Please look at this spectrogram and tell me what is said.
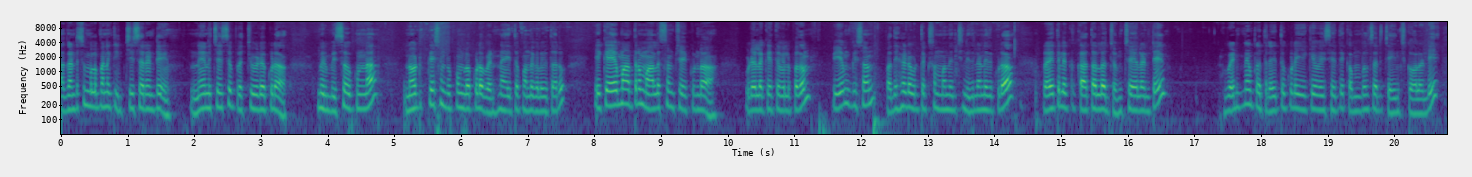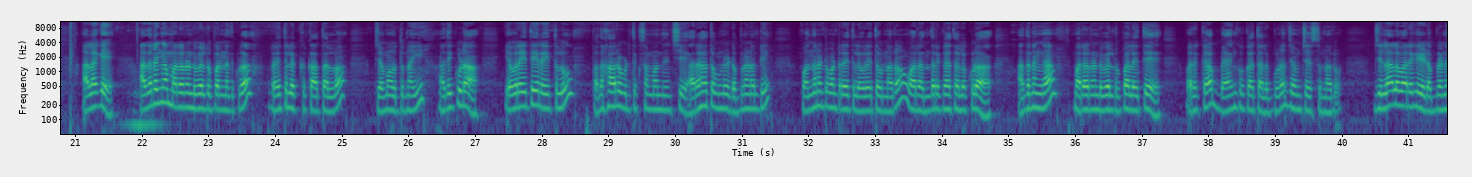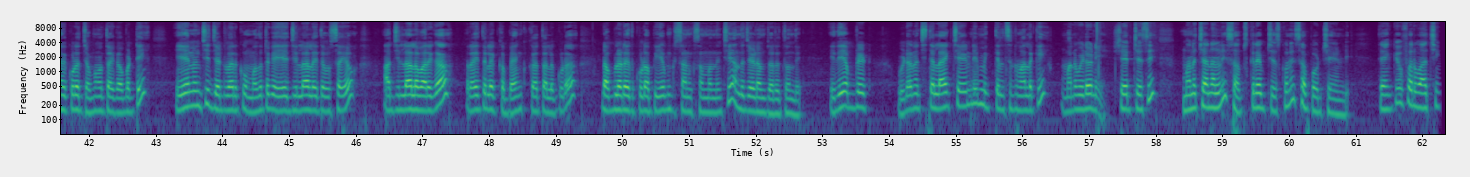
ఆ గంట సింబల్ పైన క్లిక్ చేశారంటే నేను చేసే ప్రతి వీడియో కూడా మీరు మిస్ అవ్వకుండా నోటిఫికేషన్ రూపంలో కూడా వెంటనే అయితే పొందగలుగుతారు. ఇక ఏమాత్రం ఆలస్యం చేయకుండా వీడియోలకైతే వెళ్ళిపోదాం. పిఎం కిసాన్ పదిహేడు విడతకు సంబంధించి నిధులు అనేది కూడా రైతుల యొక్క ఖాతాల్లో జమ చేయాలంటే వెంటనే ప్రతి రైతు కూడా ఈ కేవైసీ అయితే కంపల్సరీ చేయించుకోవాలండి. అలాగే అదనంగా మరో రెండు వేల రూపాయలు అనేది కూడా రైతుల యొక్క ఖాతాల్లో జమ అవుతున్నాయి. అది కూడా ఎవరైతే రైతులు పదహారు విడతకు సంబంధించి అర్హత ఉండే డబ్బులు పొందనటువంటి రైతులు ఎవరైతే ఉన్నారో వారందరి ఖాతాలో కూడా అదనంగా మరో రెండు వేల రూపాయలు అయితే వారి యొక్క బ్యాంకు ఖాతాలకు కూడా జమ చేస్తున్నారు. జిల్లాల వారీగా ఈ డబ్బులు అనేది కూడా జమ అవుతాయి కాబట్టి ఏ నుంచి జెడ్ వరకు మొదటగా ఏ జిల్లాలు అయితే వస్తాయో ఆ జిల్లాల వారీగా రైతుల యొక్క బ్యాంకు ఖాతాలకు కూడా డబ్బులు అనేది కూడా పిఎం కిసాన్కి సంబంధించి అందజేయడం జరుగుతుంది. ఇది అప్డేట్. వీడియో నచ్చితే లైక్ చేయండి. మీకు తెలిసిన వాళ్ళకి మన వీడియోని షేర్ చేసి మన ఛానల్ని సబ్స్క్రైబ్ చేసుకొని సపోర్ట్ చేయండి. Thank you for watching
